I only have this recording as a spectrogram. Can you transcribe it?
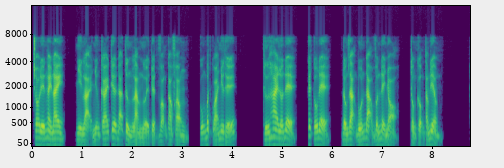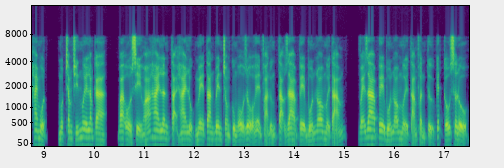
cho đến ngày nay, nhìn lại những cái kia đã từng làm người tuyệt vọng cao phong, cũng bất quá như thế. Thứ hai lớn đề, kết cấu đề, đồng dạng bốn đạo vấn đề nhỏ, tổng cộng tám điểm. Hai một một trăm chín mươi lăm k ba ổ xì hóa hai lần tại hai lục mê tan bên trong cùng ổ rỗ hệ phản ứng tạo ra p 4 o 18 vẽ ra p 4 o 18 phần tử kết cấu sơ đồ.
